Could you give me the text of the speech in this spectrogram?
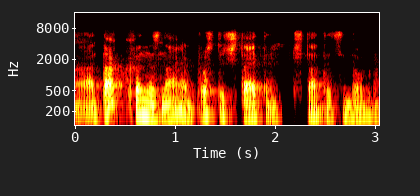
а так, не знаю, просто читайте. Читати це добре.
